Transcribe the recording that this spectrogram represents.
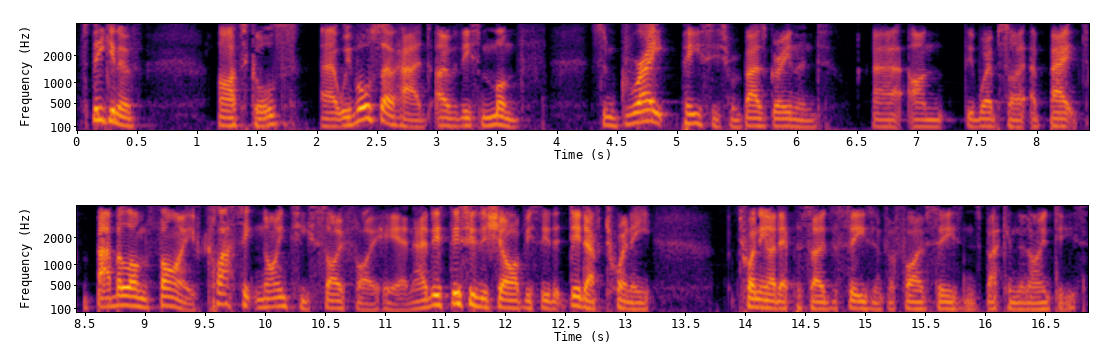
Speaking of articles, uh, we've also had over this month some great pieces from Baz Greenland uh, on the website about Babylon 5, classic 90s sci fi here. Now, this, this is a show, obviously, that did have 20, 20 odd episodes a season for five seasons back in the 90s.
